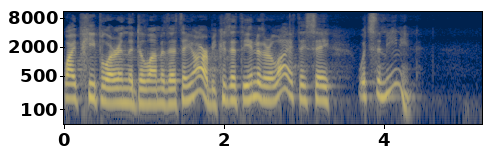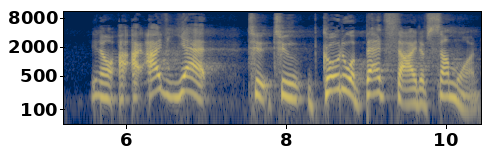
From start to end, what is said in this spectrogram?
why people are in the dilemma that they are. Because at the end of their life, they say, What's the meaning? You know, I, have yet to, to go to a bedside of someone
